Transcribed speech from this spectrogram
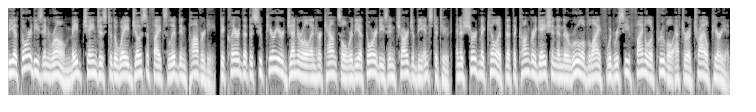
The authorities in Rome made changes to the way Josephites lived in poverty, declared that the Superior General and her council were the authorities in charge of the institute, and assured MacKillop that the congregation and their rule of life would receive final approval after a trial period.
